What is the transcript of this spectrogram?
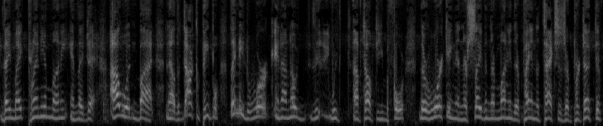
they make plenty of money and they do. I wouldn't buy it. Now the DACA people, they need to work and I know we've I've talked to you before. They're working and they're saving their money, they're paying the taxes, they're productive,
